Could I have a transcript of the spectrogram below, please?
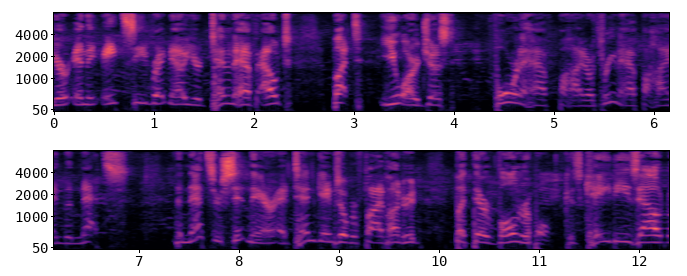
you're in the eighth seed right now. You're ten and a half out, but you are just four and a half behind or three and a half behind the Nets. The Nets are sitting there at 10 games over 500, but they're vulnerable because KD's out.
